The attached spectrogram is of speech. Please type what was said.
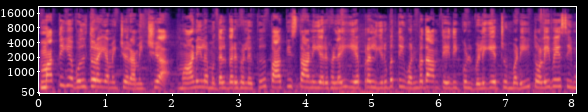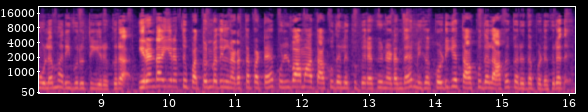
மத்திய உள்துறை அமைச்சர் அமித் ஷா மாநில முதல்வர்களுக்கு பாகிஸ்தானியர்களை ஏப்ரல் இருபத்தி ஒன்பதாம் தேதிக்குள் வெளியேற்றும்படி தொலைபேசி மூலம் அறிவுறுத்தியிருக்கிறார். இரண்டாயிரத்து பத்தொன்பதில் நடத்தப்பட்ட புல்வாமா தாக்குதலுக்கு பிறகு நடந்த மிக கொடிய தாக்குதலாக கருதப்படுகிறது.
